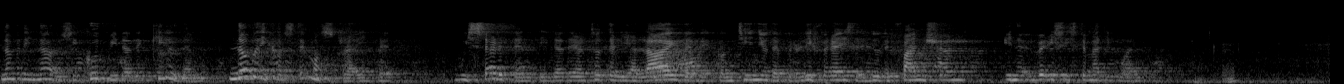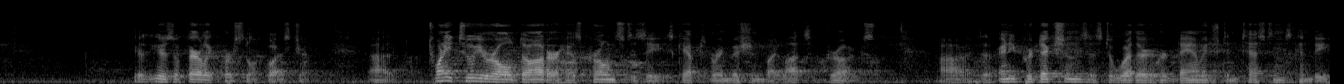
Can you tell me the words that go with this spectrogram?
Nobody knows. It could be that they kill them. Nobody has demonstrated with certainty that they are totally alive, that they continue, they proliferate, they do the function in a very systematic way. Okay. Here's a fairly personal question. 22 year old daughter has Crohn's disease, kept in remission by lots of drugs. Uh, is there any predictions as to whether her damaged intestines can be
